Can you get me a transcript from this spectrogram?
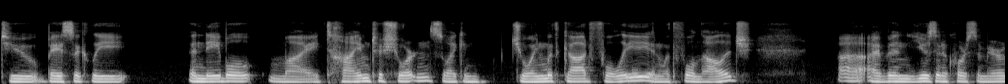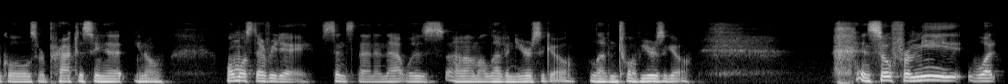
to basically enable my time to shorten so I can join with God fully and with full knowledge. Uh, I've been using A Course in Miracles or practicing it, you know, almost every day since then. And that was um, 11 years ago, 11, 12 years ago. And so for me, what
